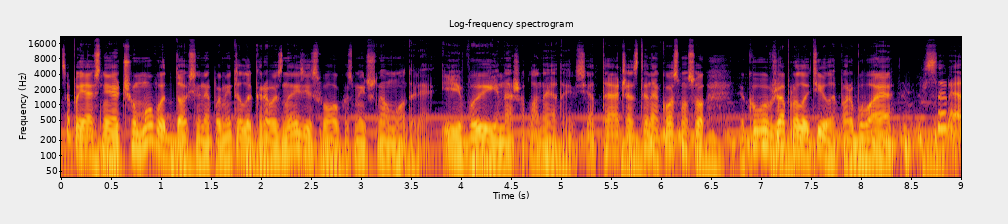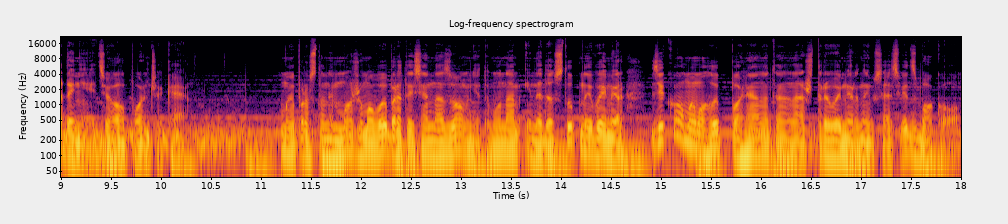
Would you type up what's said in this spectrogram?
Це пояснює, чому ви досі не помітили кривизни зі свого космічного модуля. І ви, і наша планета, і вся та частина космосу, яку ви вже пролетіли, перебуває всередині цього пончика. Ми просто не можемо вибратися назовні, тому нам і недоступний вимір, з якого ми могли б поглянути на наш тривимірний всесвіт збоку.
